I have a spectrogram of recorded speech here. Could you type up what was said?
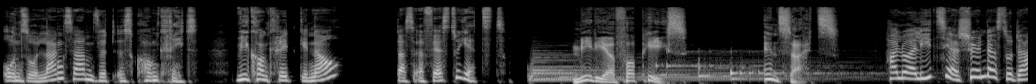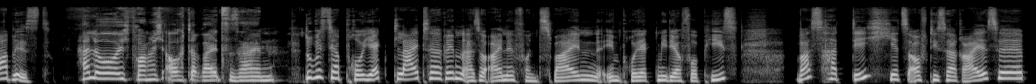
und so langsam wird es konkret. Wie konkret genau? Das erfährst du jetzt. Media for Peace. Insights. Hallo Alicia, schön, dass du da bist. Hallo, ich freue mich auch dabei zu sein. Du bist ja Projektleiterin, also eine von zweien im Projekt Media for Peace. Was hat dich jetzt auf dieser Reise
